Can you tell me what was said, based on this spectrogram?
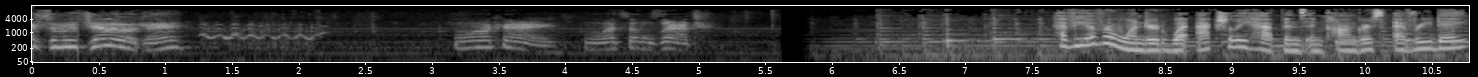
have some Lucello, okay? Okay, that settles that. Have you ever wondered what actually happens in Congress every day?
